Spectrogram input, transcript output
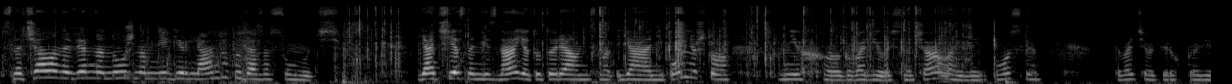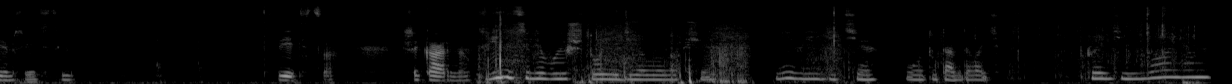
Сначала, наверное, нужно мне гирлянду туда засунуть. Я честно не знаю, я туториал не смотрю. Я не помню, что в них э, говорилось сначала или после. Давайте, во-первых, проверим, светится или... Светится. Шикарно. Видите ли вы, что я делаю вообще? Не видите. Вот, вот так, давайте. Продеваем.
